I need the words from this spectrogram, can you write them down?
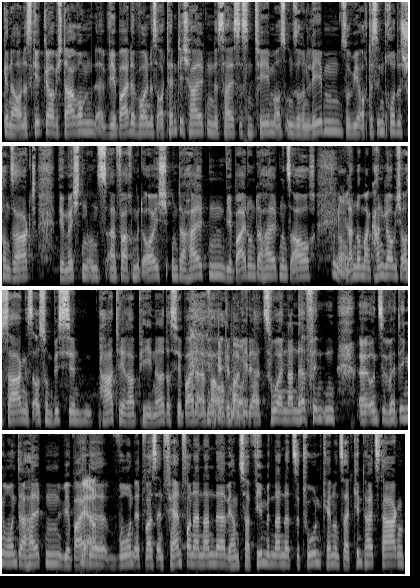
Genau, und es geht, glaube ich, darum, wir beide wollen das authentisch halten. Das heißt, es sind Themen aus unserem Leben, so wie auch das Intro das schon sagt. Wir möchten uns einfach mit euch unterhalten. Wir beide unterhalten uns auch. Genau. Lando, man kann, glaube ich, auch sagen, ist auch so ein bisschen Paartherapie, ne? dass wir beide einfach auch genau. mal wieder zueinander finden, äh, uns über Dinge unterhalten. Wir beide ja. wohnen etwas entfernt voneinander. Wir haben zwar viel miteinander zu tun, kennen uns seit Kindheitstagen.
